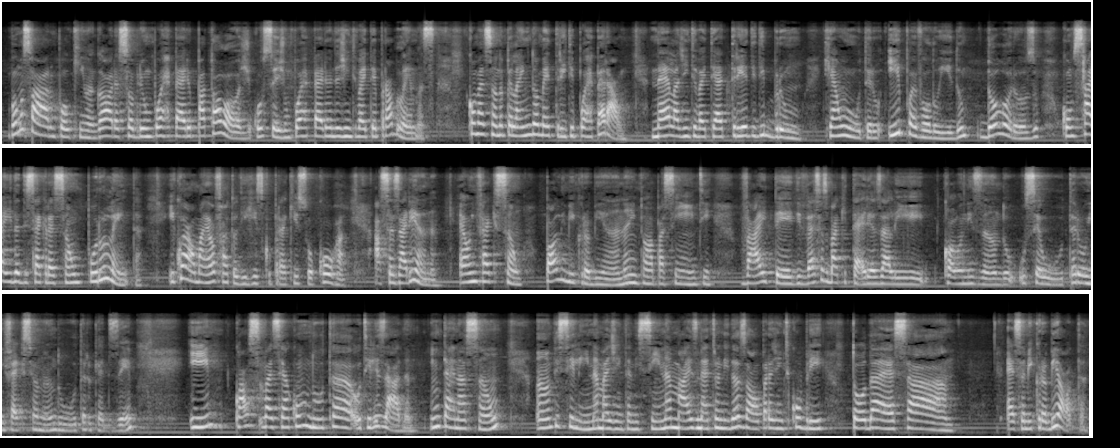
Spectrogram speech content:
Vamos falar um pouquinho agora sobre um puerpério patológico, ou seja, um puerpério onde a gente vai ter problemas. Começando pela endometrite puerperal. Nela a gente vai ter a tríade de Brum, que é um útero hipoevoluído, doloroso, com saída de secreção purulenta. E qual é o maior fator de risco para que isso ocorra? A cesariana. É uma infecção polimicrobiana, então a paciente vai ter diversas bactérias ali colonizando o seu útero, infeccionando o útero, quer dizer. E qual vai ser a conduta utilizada? Internação, ampicilina mais gentamicina mais metronidazol para a gente cobrir toda essa, essa microbiota.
